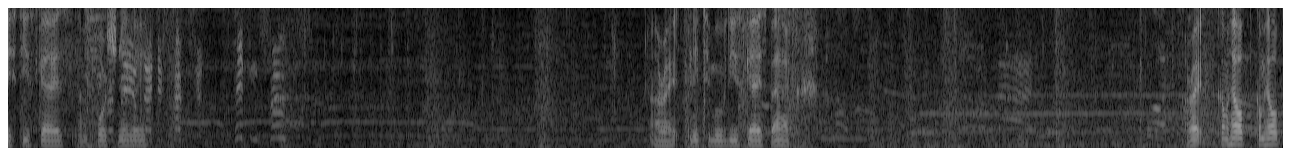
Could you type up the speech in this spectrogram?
Chase these guys, unfortunately. Alright, we need to move these guys back. Alright, come help, come help.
